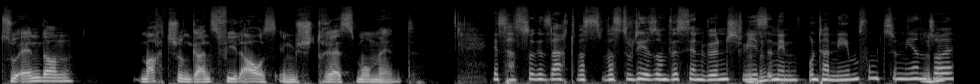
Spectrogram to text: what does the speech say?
zu ändern, macht schon ganz viel aus im Stressmoment. Jetzt hast du gesagt, was, was du dir so ein bisschen wünschst, wie mhm. es in den Unternehmen funktionieren mhm. soll.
